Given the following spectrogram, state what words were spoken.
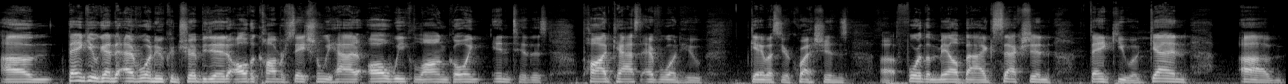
Um, thank you again to everyone who contributed, all the conversation we had all week long going into this podcast, everyone who gave us your questions uh, for the mailbag section. Thank you again. Um,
